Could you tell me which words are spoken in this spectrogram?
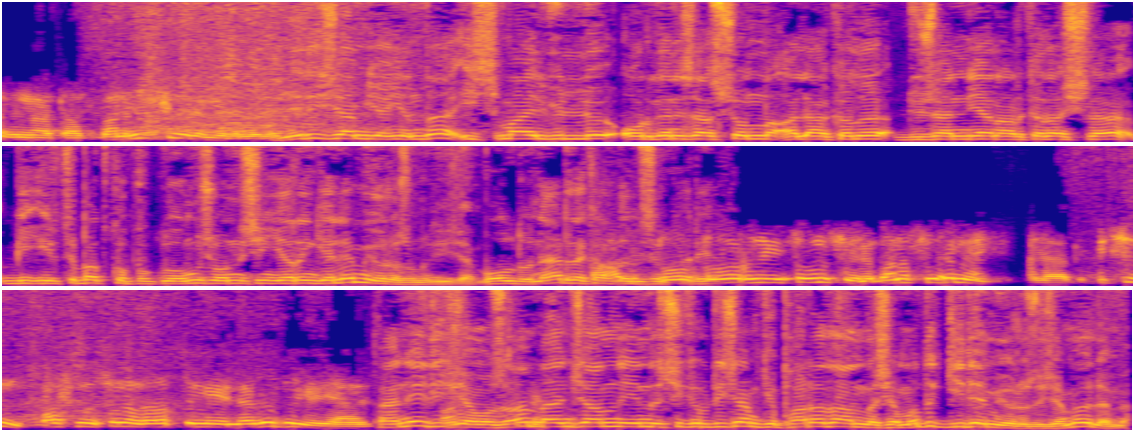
abinin hatası. Bana hiç söylemedi böyle. E Ne diyeceğim yayında? İsmail Güllü organizasyonla alakalı düzenleyen arkadaşla bir irtibat kopukluğu olmuş. Onun için yarın gelemiyoruz mu diyeceğim. Oldu. Nerede kaldı Abi bizim doğru, kariyer? doğru neyse onu söyle. Bana söylemedi İsmail abi. Bütün başına sona kadar attığım yerlerde duruyor yani. Ha ne diyeceğim o zaman? Ben canlı yayında çıkıp diyeceğim ki parada anlaşamadık gidemiyoruz diyeceğim öyle mi?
